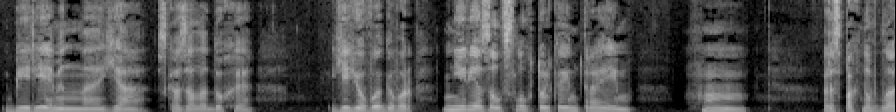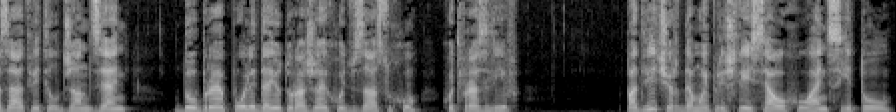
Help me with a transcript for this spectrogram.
«Беременная я», — сказала Дохе. Ее выговор не резал слух только им троим. «Хм...» Распахнув глаза, ответил Джан Дзянь. «Доброе поле дает урожай хоть в засуху, хоть в разлив». Под вечер домой пришли Сяо Хуань с Етоу.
